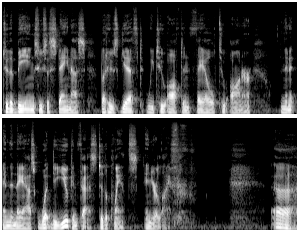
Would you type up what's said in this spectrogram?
to the beings who sustain us, but whose gift we too often fail to honor. And then, and then they ask, What do you confess to the plants in your life? uh,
